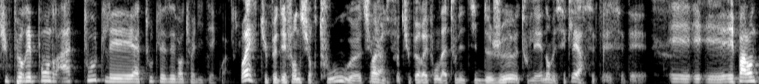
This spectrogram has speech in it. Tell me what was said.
tu peux répondre à toutes les à toutes les éventualités quoi. Ouais, tu peux défendre sur tout, euh, tu, Voilà. peux, tu peux répondre à tous les types de jeux, tous les. Non, mais c'est clair, c'était, c'était. Et, et- et- et parlant de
